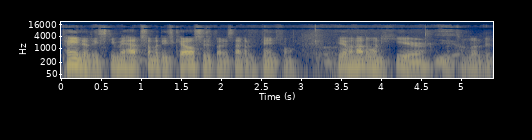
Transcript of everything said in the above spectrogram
pain. At least you may have some of these calluses, but it's not going to be painful. You have another one here. Yeah. It's a little bit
